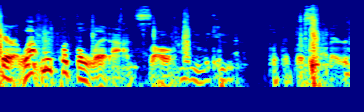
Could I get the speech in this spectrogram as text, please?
Here, let me put the lid on so then we can look at this better.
